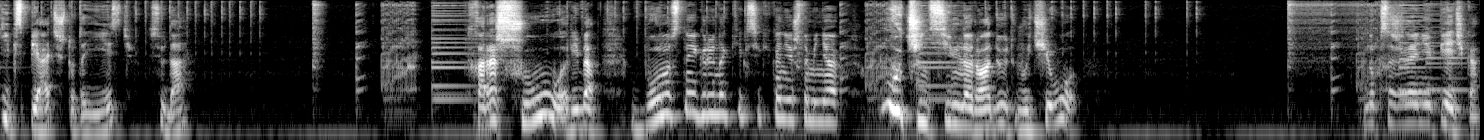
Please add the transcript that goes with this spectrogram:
X5, что-то есть. Сюда. Хорошо, ребят. Бонусные игры на кексике, конечно, меня очень сильно радуют. Вы чего? Ну, к сожалению, печка.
